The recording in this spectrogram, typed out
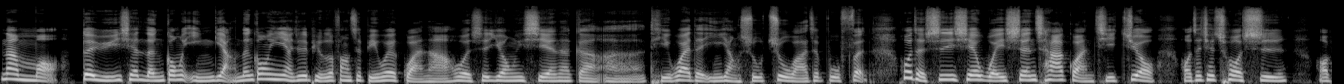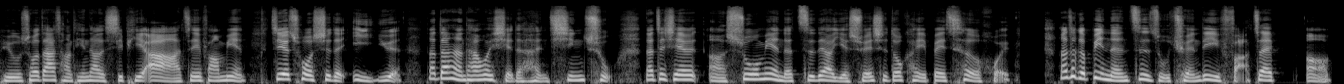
那么。对于一些人工营养，人工营养就是比如说放置鼻胃管啊，或者是用一些那个呃体外的营养输注啊这部分，或者是一些维生插管急救哦这些措施哦，比如说大家常听到的 CPR 啊这一方面这些措施的意愿，那当然他会写得很清楚，那这些呃书面的资料也随时都可以被撤回。那这个病人自主权利法在。呃，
